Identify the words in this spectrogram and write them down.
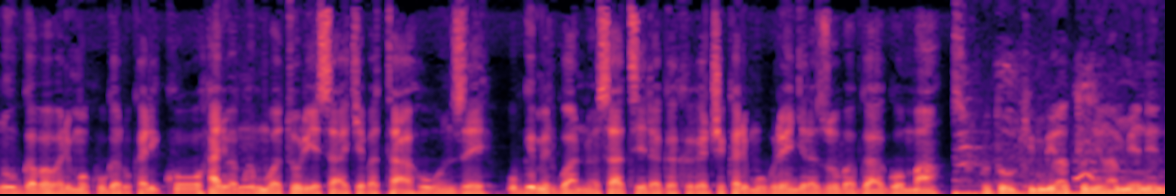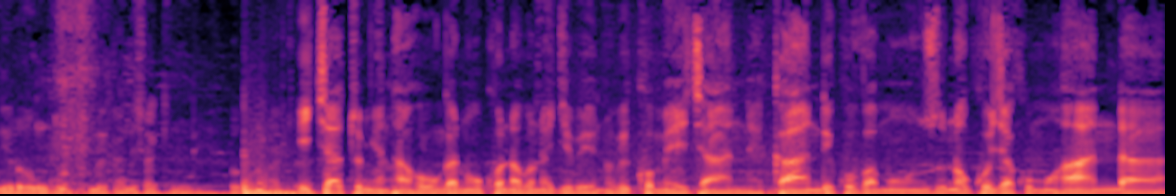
Nubwo aba barimo kugaruka ariko hari bamwe mu baturiye sake batahunze. Ubwo imirwano yasatiraga aka gace kari mu burengerazuba bwa goma. Icyatumye ntahunga ni uko nabonaga ibintu bikomeye cyane. Kandi kuva mu nzu no kujya ku muhanda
